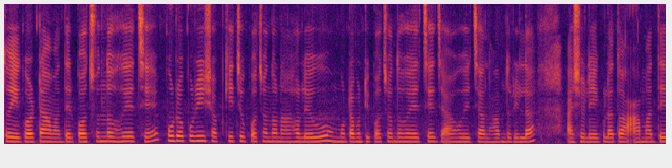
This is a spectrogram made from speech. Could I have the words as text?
তো এই ঘরটা আমাদের পছন্দ হয়েছে। পুরোপুরি সব কিছু পছন্দ না হলেও মোটামুটি পছন্দ হয়েছে, যা হয়েছে আলহামদুলিল্লাহ। আসলে এগুলা তো আমাদের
